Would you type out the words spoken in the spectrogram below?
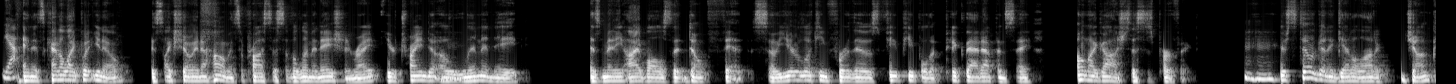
yeah. And it's kind of like what, you know, it's like showing a home. It's a process of elimination, right? You're trying to Mhm. eliminate as many eyeballs that don't fit. So you're looking for those few people that pick that up and say, oh my gosh, this is perfect. hmm You're still going to get a lot of junk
